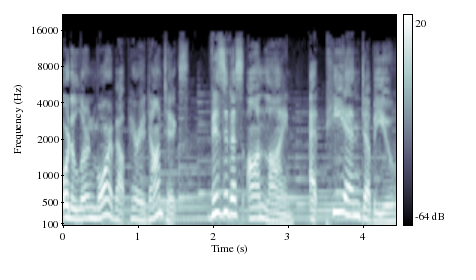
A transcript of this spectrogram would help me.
Or to learn more about periodontics, visit us online at pnwperio.com.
